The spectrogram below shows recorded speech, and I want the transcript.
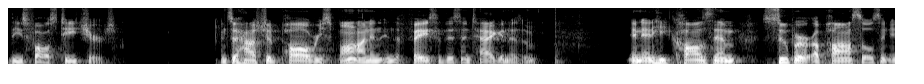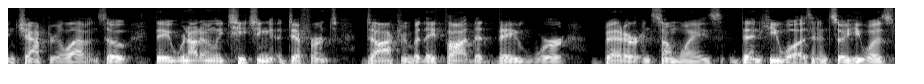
these false teachers. And so, how should Paul respond in, in the face of this antagonism? And, and he calls them super apostles in, in chapter 11. So they were not only teaching a different doctrine, but they thought that they were better in some ways than he was. And, and so he was,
